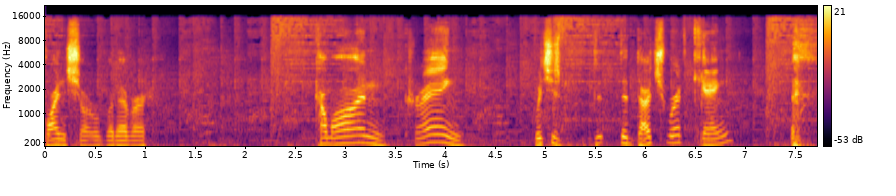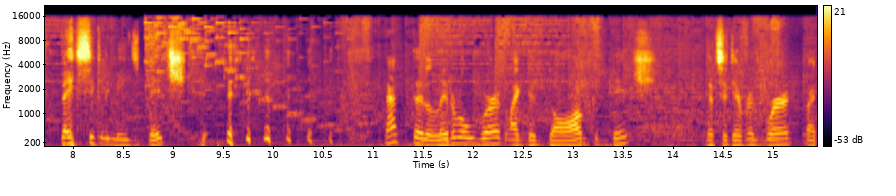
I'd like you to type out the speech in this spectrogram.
bunch or whatever. Come on, Krang. Which is the, the Dutch word Krang. Basically means bitch. not the literal word like the dog bitch. That's a different word, but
